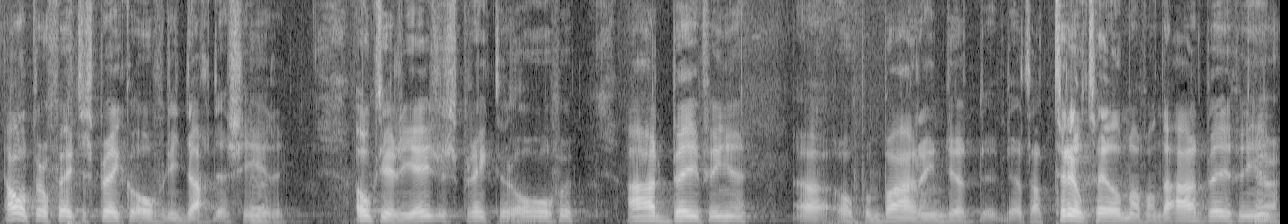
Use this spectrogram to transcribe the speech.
Alle profeten spreken over die dag des Heren. Ook de Heer Jezus spreekt erover. Aardbevingen, eh, openbaring, dat, dat, dat trilt helemaal van de aardbevingen. Ja.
